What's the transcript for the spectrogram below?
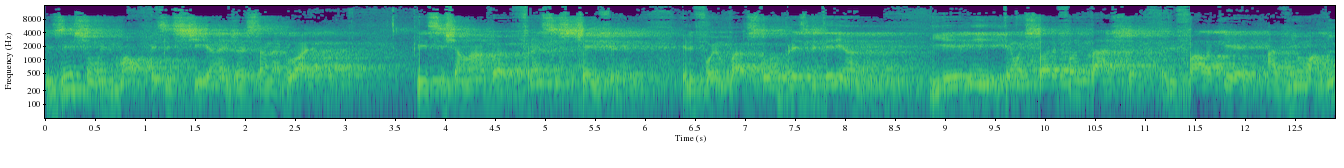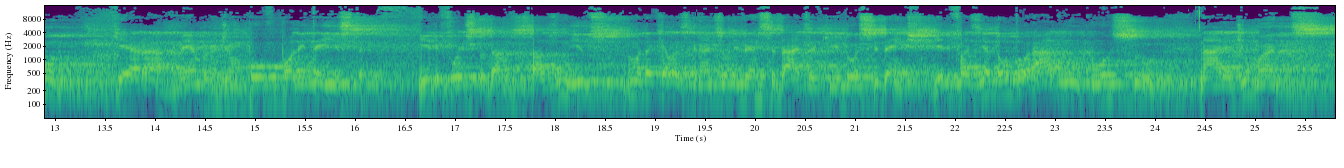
Existe um irmão, existia, né, já está na glória, que se chamava Francis Schaeffer. Ele foi um pastor presbiteriano e ele tem uma história fantástica. Ele fala que havia um aluno que era membro de um povo politeísta e ele foi estudar nos Estados Unidos, numa daquelas grandes universidades aqui do Ocidente. E ele fazia doutorado num curso na área de humanas.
